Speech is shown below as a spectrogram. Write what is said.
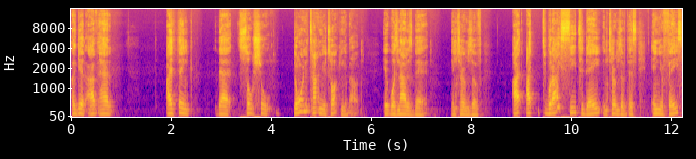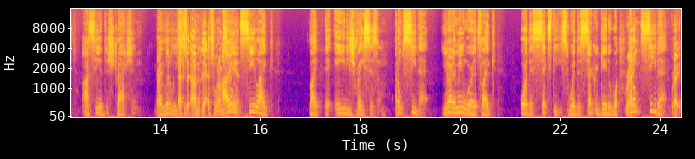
again, I've had. I think that social during the time you're talking about, it was not as bad in terms of. I, I what I see today in terms of this in your face, I see a distraction. I Right. literally That's see what I'm- that's what I'm I saying. I don't see like like the 80s racism. I don't see that. You know what I mean? Where it's like or the 60s where the segregated what I don't see that. Right.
